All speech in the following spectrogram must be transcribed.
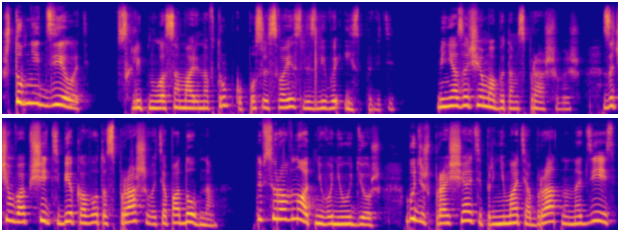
что мне делать?» – всхлипнула Самарина в трубку после своей слезливой исповеди. «Меня зачем об этом спрашиваешь? Зачем вообще тебе кого-то спрашивать о подобном? Ты все равно от него не уйдешь. Будешь прощать и принимать обратно, надеясь,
